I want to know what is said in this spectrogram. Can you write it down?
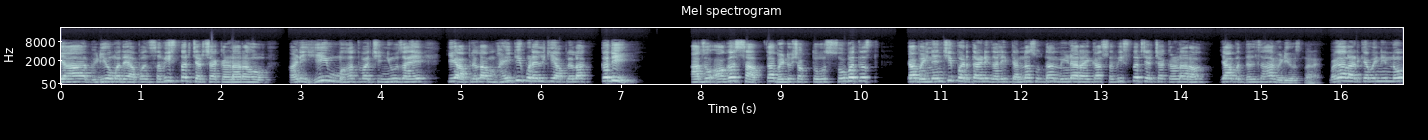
या व्हिडिओमध्ये आपण सविस्तर चर्चा करणार आहोत. आणि ही महत्वाची न्यूज आहे की आपल्याला माहिती पडेल की आपल्याला कधी हा जो ऑगस्ट हप्ता भेटू शकतो सोबतच त्या बहिण्यांची पडताळणी झाली त्यांना सुद्धा मिळणार आहे का? सविस्तर चर्चा करणार आहोत. याबद्दलचा हा व्हिडिओ असणार आहे. बघा लाडक्या बहिणींनो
